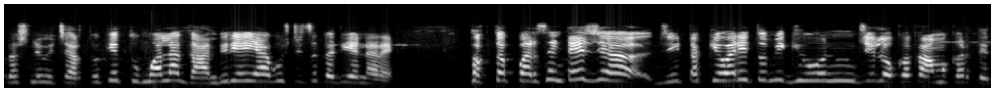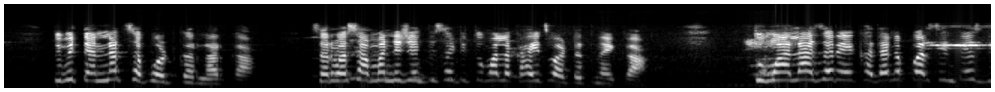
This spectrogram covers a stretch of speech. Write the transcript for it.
प्रश्न विचारतो की तुम्हाला गांभीर्य या गोष्टीचं कधी येणार आहे? फक्त पर्सेंटेज जी टक्केवारी तुम्ही घेऊन जी लोक कामं करतात तुम्ही त्यांनाच सपोर्ट करणार का? सर्वसामान्य जनतेसाठी तुम्हाला काहीच वाटत नाही का? तुम्हाला जर एखाद्यानं पर्सेंटेज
